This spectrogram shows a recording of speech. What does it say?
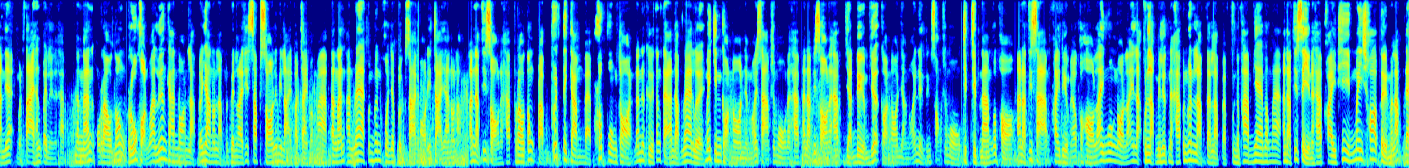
อันเนี้ยเหมือนตายทั้งเป็นเลยนะครับดังนั้นเราต้องรู้ก่อนว่าเรื่องการนอนหลับแล้วยานอนหลับมันเป็นอะไรที่ซับซ้อนและมีหลายปัจจัยมากๆดังนั้นอันแรกเพื่อนๆควรจะปรึกษาหมอที่จ่ายยานอนหลับ อันดับที่สองนะครับเราต้องปรับพฤติกรรมแบบครบวงจรนั่นก็คือตั้งแต่อันดับแรกเลย ไม่กินก่อนนอนอย่างน้อย 3 ชั่วโมงนะครับอันดับที่2นะครับอย่าดื่มเยอะก่อนนอนอย่างน้อย 1-2 ชั่วโมง จิบจิบน้ำก็พอ อันดับที่ 3 ใครดื่มแอลกอฮอล์แล้วให้ง่วงนอนแล้วให้หลับคุณหลับไม่ลึกนะครับเพื่อนๆหลับแต่หลับแบบคุณภาพแย่มากๆ อันดับที่สี่นะครับใครที่ไม่ชอบตื่นมารับแด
